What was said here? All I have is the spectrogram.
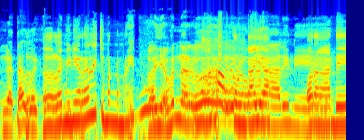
Nggak tahu gue Eh, lem mineralnya cuma 6 ribu. Oh iya benar. Mahal ini Oh, orang kaya. mahal ini. Orang ade.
